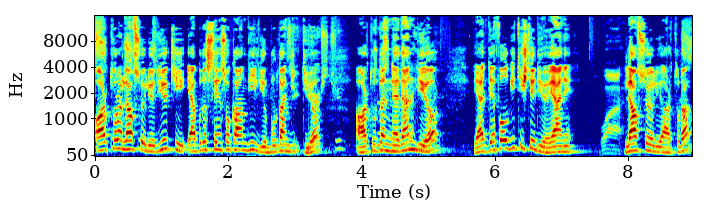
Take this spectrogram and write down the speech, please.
Arthur'a laf söylüyor. Diyor ki ya burası senin sokağın değil diyor. Buradan git diyor. Arthur da neden diyor. Ya defol git işte diyor. Yani laf söylüyor Arthur'a.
